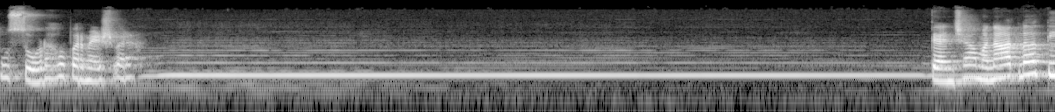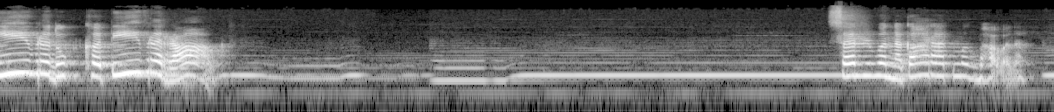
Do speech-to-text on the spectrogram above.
तू सोडव हो परमेश्वरा. त्यांच्या मनातलं तीव्र दुःख तीव्र राग. सर्व नकारात्मक भावना.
